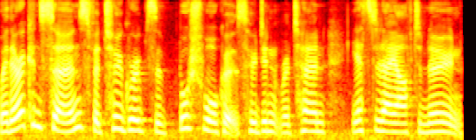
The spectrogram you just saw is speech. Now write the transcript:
where there are concerns for two groups of bushwalkers who didn't return yesterday afternoon.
